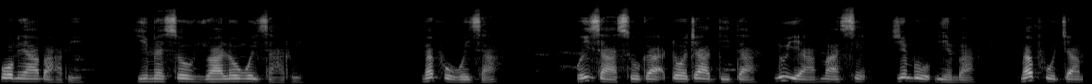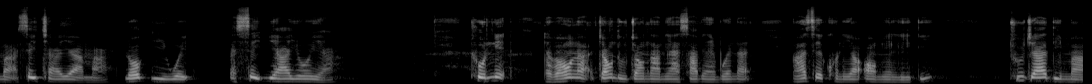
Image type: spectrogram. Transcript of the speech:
ပေါ်များပါပြီရေမဆုံးရွာလုံးဝိဇ္ဇာတွေမတ်ဖို့ဝိဇ္ဇာဝိဇ္ဇာစုကတော်ကြတီတာနုရာမှဆင့်ရင်ဖို့ပြင်ပါမတ်ဖို့ကြမှစိတ်ချရမှာလောကီဝိတ် အစိတ်ပြားရောရာထိုနှစ်တပေါင်းလအကြောင်းသူအကြောင်းသားများစာပြိုင်ပွဲ၌58ရောက်အောင်မြင်လေသည်ထူးခြားသည်မှာ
